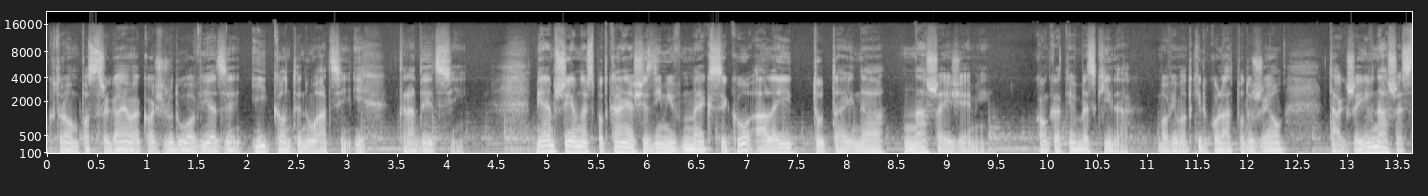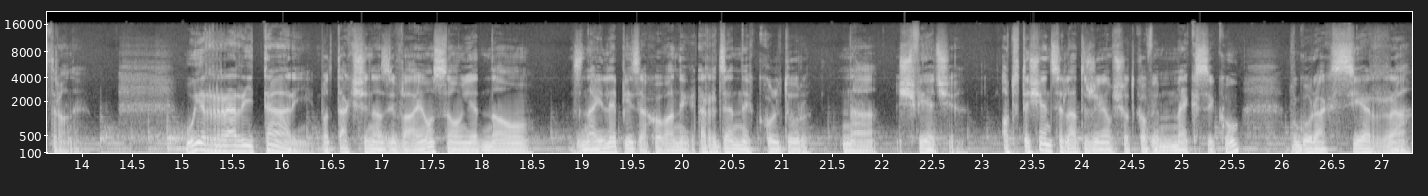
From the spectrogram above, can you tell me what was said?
którą postrzegają jako źródło wiedzy i kontynuacji ich tradycji. Miałem przyjemność spotkania się z nimi w Meksyku, ale i tutaj, na naszej ziemi, konkretnie w Beskidach, bowiem od kilku lat podróżują także i w nasze strony. Wirraritari, bo tak się nazywają, są jedną z najlepiej zachowanych rdzennych kultur na świecie. Od tysięcy lat żyją w środkowym Meksyku, w górach Sierra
